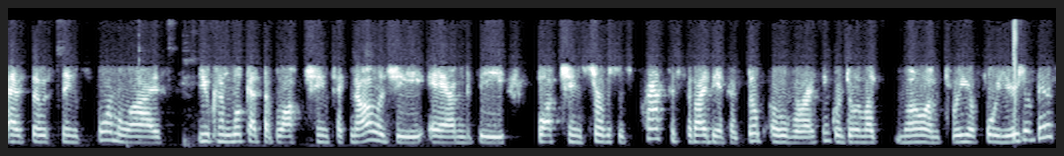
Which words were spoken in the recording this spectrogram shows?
as those things formalize, you can look at the blockchain technology and the blockchain services practice that IBM has built over, I think we're doing like well on three or four years of this.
